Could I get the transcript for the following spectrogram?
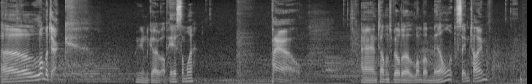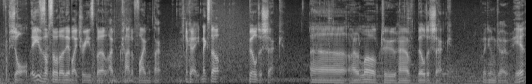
Uh, lumberjack. We're to go up here somewhere. Pow. And tell them to build a lumber mill at the same time. Sure. It eases up some of the nearby trees, but I'm kind of fine with that. Okay, next up, Builder Shack. Uh, I would love to have Builder Shack. Where do you want to go? Here?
